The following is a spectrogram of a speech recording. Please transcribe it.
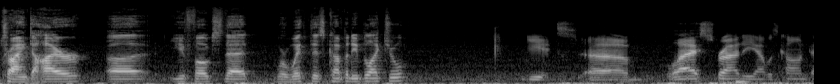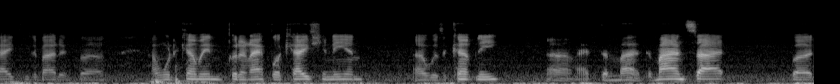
trying to hire uh, you folks that were with this company, Blackjewel? Yes. Um, last Friday, I was contacted about if uh, I want to come in and put an application in uh, with a company uh, at the the mine site. But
